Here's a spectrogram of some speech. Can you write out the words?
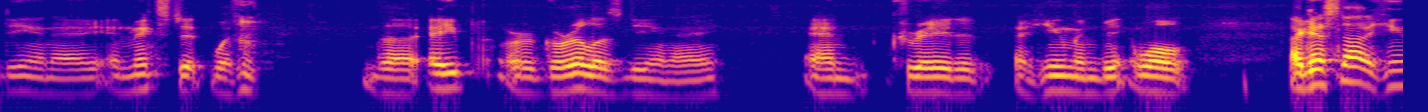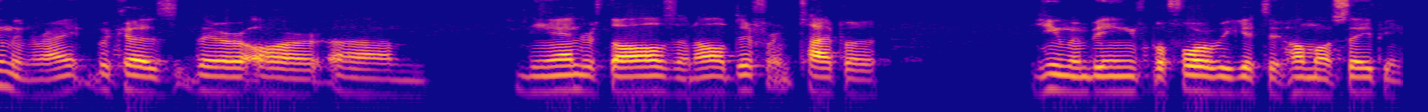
DNA and mixed it with the ape or gorilla's DNA and created a human being. Well, I guess not a human, right? Because there are um, Neanderthals and all different type of human beings before we get to Homo sapiens.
